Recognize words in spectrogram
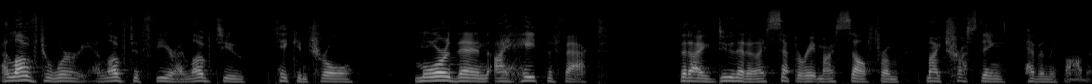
I love to worry. I love to fear. I love to take control more than I hate the fact that I do that and I separate myself from my trusting Heavenly Father.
